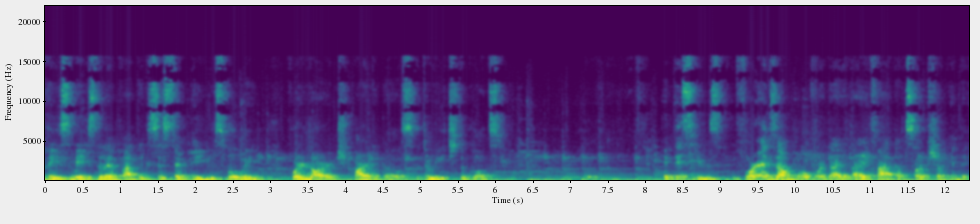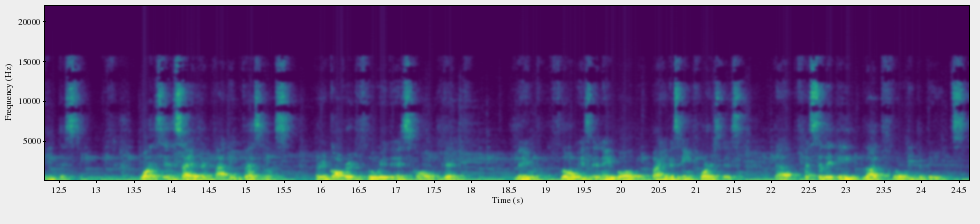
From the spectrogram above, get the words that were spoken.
This makes the lymphatic system a useful way for large particles to reach the bloodstream. It is used, for example, for dietary fat absorption in the intestine. Once inside lymphatic vessels, the recovered fluid is called lymph. Lymph flow is enabled by the same forces that facilitate blood flow in the veins.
